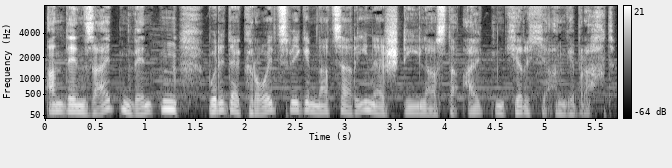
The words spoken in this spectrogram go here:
An den Seitenwänden wurde der Kreuzweg im Nazarenerstil aus der alten Kirche angebracht.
